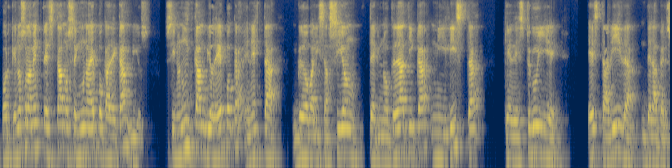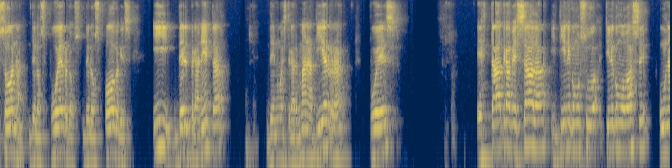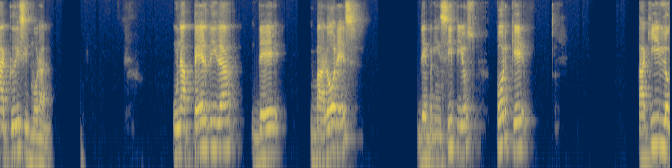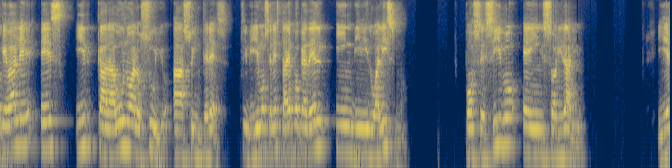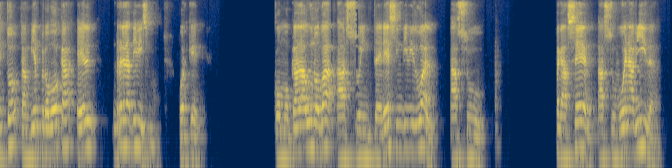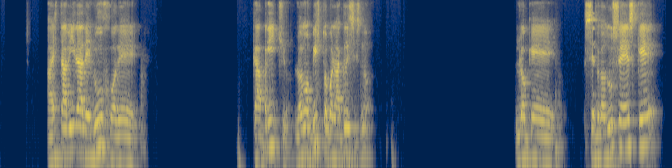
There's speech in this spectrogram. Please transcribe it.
porque no solamente estamos en una época de cambios, sino en un cambio de época, en esta globalización tecnocrática, nihilista, que destruye esta vida de la persona, de los pueblos, de los pobres y del planeta, de nuestra hermana Tierra, pues está atravesada y tiene como, su, tiene como base una crisis moral, una pérdida de valores, de principios, porque aquí lo que vale es ir cada uno a lo suyo, a su interés. Si vivimos en esta época del individualismo, posesivo e insolidario. Y esto también provoca el relativismo, porque como cada uno va a su interés individual, a su placer, a su buena vida, a esta vida de lujo, de capricho, lo hemos visto con la crisis, ¿no? Lo que se produce es que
